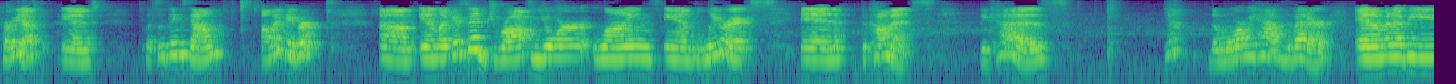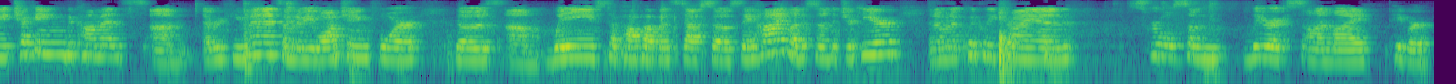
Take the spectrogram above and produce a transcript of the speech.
hurry up and put some things down on my paper. Um, and like I said, drop your lines and lyrics in the comments because, yeah, the more we have, the better. And I'm going to be checking the comments um, every few minutes. I'm going to be watching for those um, waves to pop up and stuff. So say hi, let us know that you're here, and I'm gonna quickly try and scribble some lyrics on my paper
